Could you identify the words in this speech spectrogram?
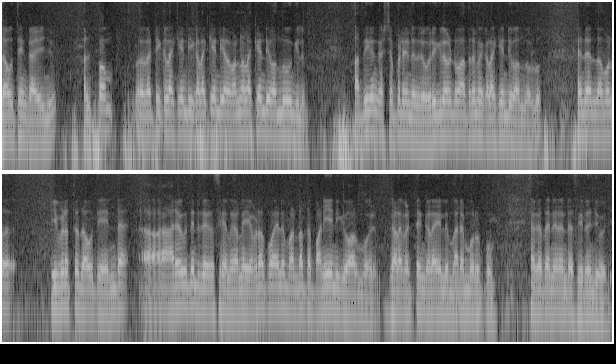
ദൗത്യം കഴിഞ്ഞു. അല്പം വെട്ടി കിളക്കേണ്ടി കിളക്കേണ്ടി മണ്ണിളക്കേണ്ടി വന്നുവെങ്കിലും അധികം കഷ്ടപ്പെടേണ്ടതില്ല. ഒരു കിലോമീറ്റർ മാത്രമേ കിളക്കേണ്ടി വന്നുള്ളൂ. എന്തായാലും നമ്മൾ ഇവിടുത്തെ ദൗത്യം എന്റെ ആരോഗ്യത്തിന്റെ രഹസ്യമാണ്. കാരണം എവിടെ പോയാലും പണ്ടത്തെ പണി എനിക്ക് ഓർമ്മ വരും. കിള വെട്ടും കിളയിലും മരം മുറിപ്പും ഒക്കെ തന്നെയാണ് എന്റെ സ്ഥിരം ജോലി.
